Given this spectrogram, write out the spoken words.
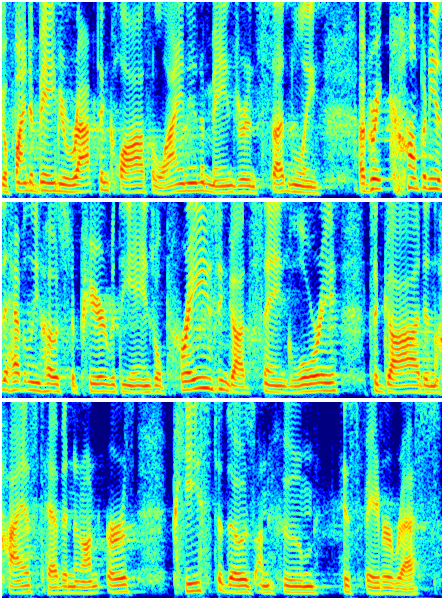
You'll find a baby wrapped in cloths, lying in a manger, and suddenly a great company of the heavenly host appeared with the angel, praising God, saying, Glory to God in the highest heaven, and on earth, peace to those on whom his favor rests.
